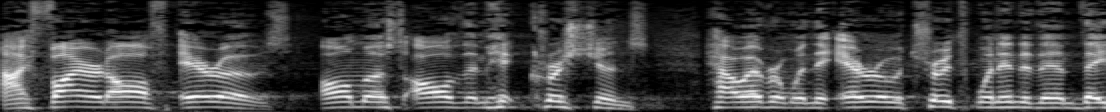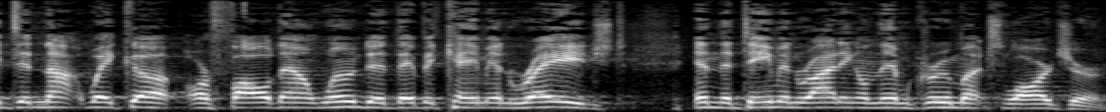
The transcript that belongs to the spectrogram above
I fired off arrows. Almost all of them hit Christians. However, when the arrow of truth went into them, they did not wake up or fall down wounded. They became enraged, and the demon riding on them grew much larger.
